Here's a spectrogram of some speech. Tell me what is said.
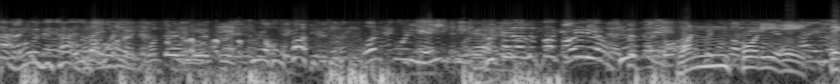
time? What was the time? 148. Put that on the fucking video. 148. Six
